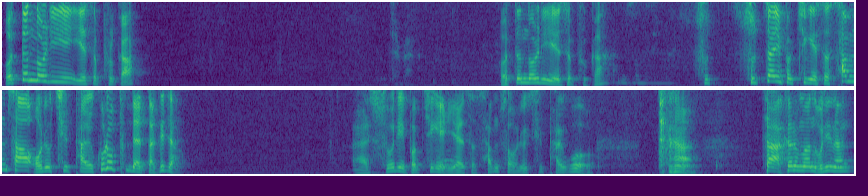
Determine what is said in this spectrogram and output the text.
어떤 논리에 의해서 풀까? 어떤 논리에 의해서 풀까? 수, 숫자의 법칙에서 3, 4, 5, 6, 7, 8, 9로 푼다 했다. 그죠? 아, 수리 법칙에 의해서 3, 4, 5, 6, 7, 8, 9. 자, 자, 그러면 우리는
